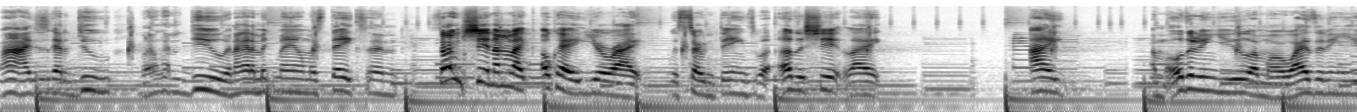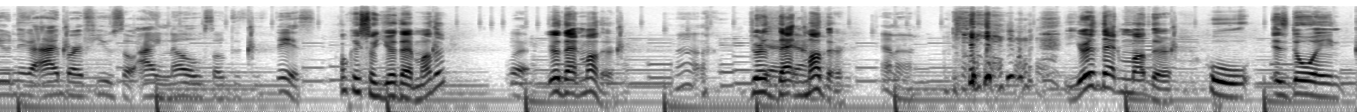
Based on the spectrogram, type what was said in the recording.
"Ma, I just gotta do what I'm gonna do, and I gotta make my own mistakes and certain shit." And I'm like, "Okay, you're right with certain things, but other shit, like I." I'm older than you. I'm more wiser than you, nigga. I birth you, so I know. So this is this. okay, so you're that mother. What? You're that mother. No. You're Yeah, that mother. Kinda. You're that mother who is doing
